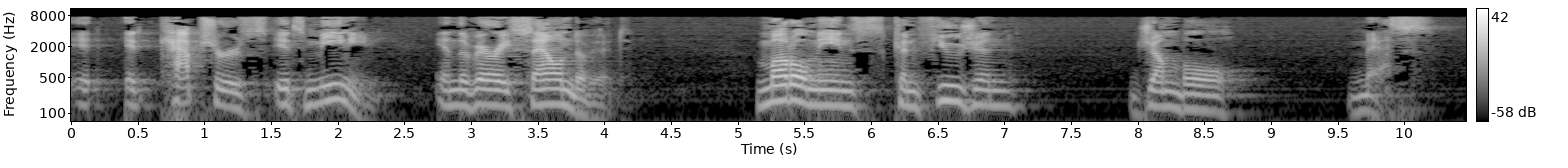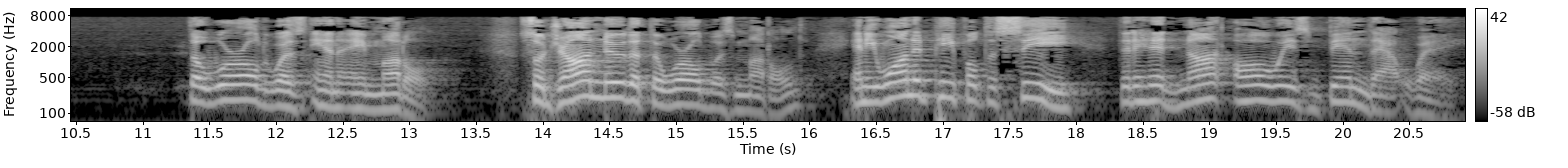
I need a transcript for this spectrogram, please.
It, it captures its meaning in the very sound of it. Muddle means confusion, jumble, mess. The world was in a muddle. So John knew that the world was muddled, and he wanted people to see that it had not always been that way.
